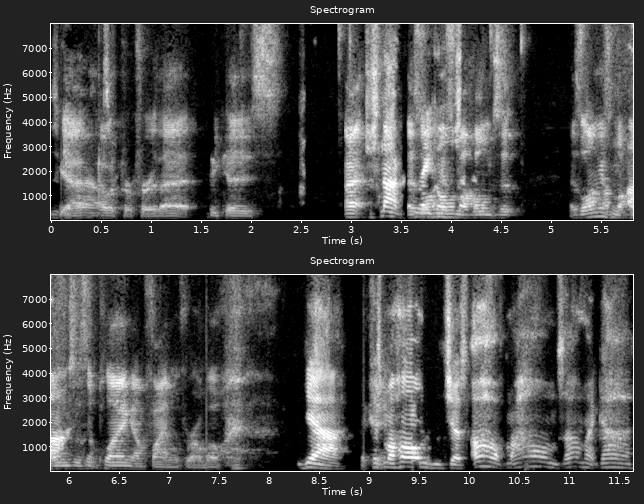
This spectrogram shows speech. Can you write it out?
yeah, I would prefer that because I, just not as long as Mahomes, as long as Mahomes fine. isn't playing, I'm fine with Romo. yeah, because okay. Mahomes is just oh Mahomes, oh my god,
